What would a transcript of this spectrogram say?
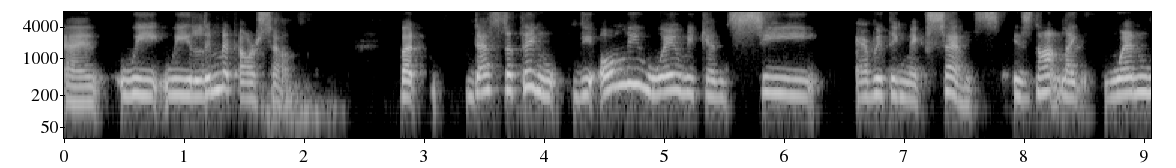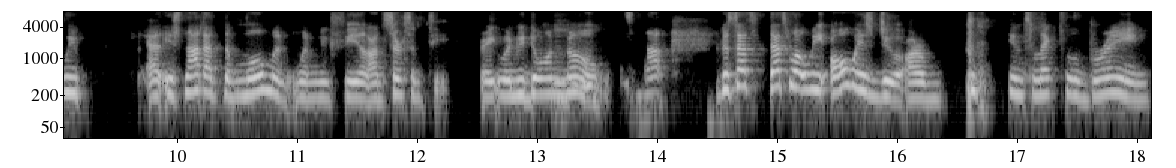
and we we limit ourselves. But that's the thing. The only way we can see everything makes sense is not like when we uh, it's not at the moment when we feel uncertainty right? When we don't mm-hmm. know it's not because that's that's what we always do. Our intellectual brain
